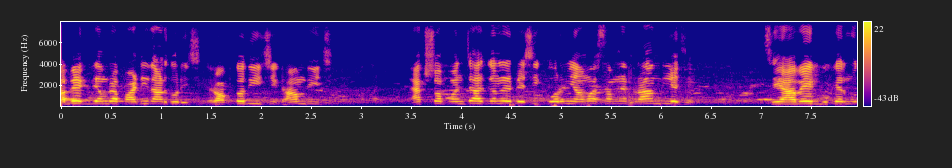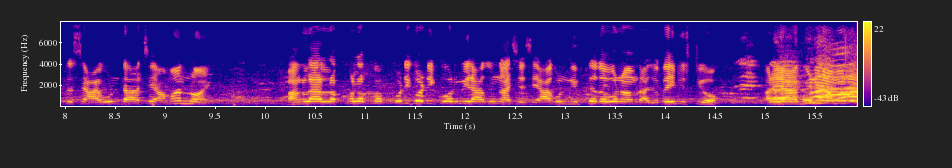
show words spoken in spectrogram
আবেগ দিয়ে আমরা পার্টি দাঁড় করেছি রক্ত দিয়েছি ঘাম দিয়েছি। একশো পঞ্চাশ জনের বেশি কর্মী আমার সামনে প্রাণ দিয়েছে। সেই আবেগ বুকের মধ্যে সে আগুনটা আছে আমার নয়। বাংলার লক্ষ লক্ষ কোটি কোটি কর্মীর আগুন আছে সেই আগুন নিপতে দেবো না আমরা যতই বৃষ্টি হোক। আর এই আগুনই আমাদের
